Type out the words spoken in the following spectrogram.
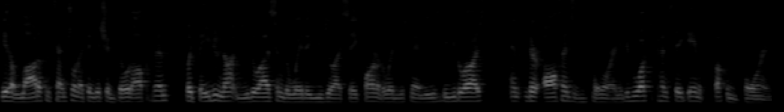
He has a lot of potential, and I think they should build off of him. But they do not utilize him the way they utilize Saquon or the way that this man needs to be utilized and their offense is boring. If you watch the Penn State game, it's fucking boring.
